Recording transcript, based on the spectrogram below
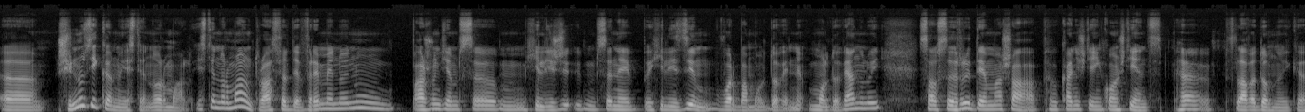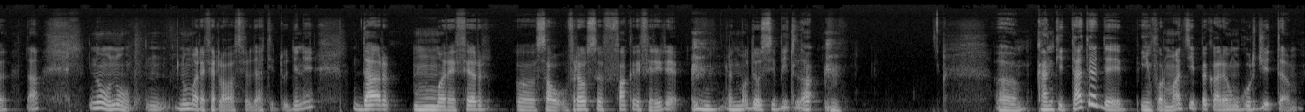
Uh, și nu zic că nu este normal. Este normal într-o astfel de vreme. Noi nu ajungem să, să ne hilizim vorba moldoveanului sau să râdem așa ca niște inconștienți. Slavă Domnului că, da? Nu, nu, nu mă refer la o astfel de atitudine, dar mă refer uh, sau vreau să fac referire în mod deosebit la uh, cantitatea de informații pe care o îngurgităm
